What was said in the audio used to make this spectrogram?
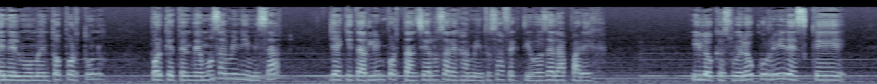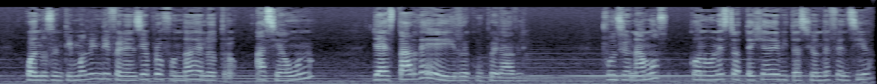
en el momento oportuno, porque tendemos a minimizar y a quitarle importancia a los alejamientos afectivos de la pareja. Y lo que suele ocurrir es que cuando sentimos la indiferencia profunda del otro hacia uno, ya es tarde e irrecuperable. Funcionamos con una estrategia de evitación defensiva.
